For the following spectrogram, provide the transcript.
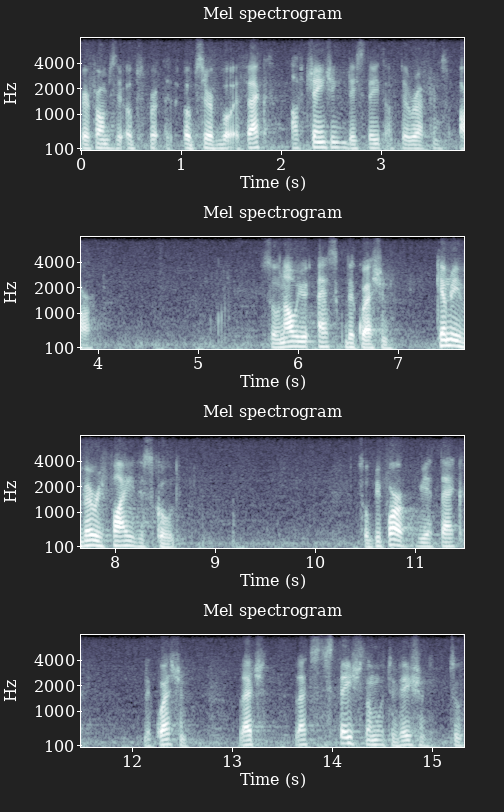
Performs the observable effect of changing the state of the reference r. So now you ask the question, can we verify this code? So before we attack the question, let's, let's stage the motivation to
